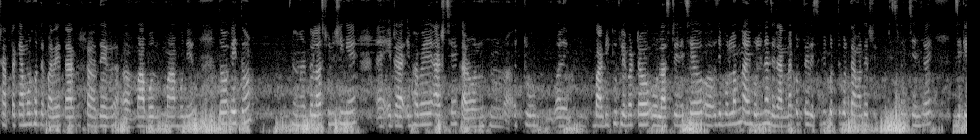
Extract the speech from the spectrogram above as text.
স্বাদটা কেমন হতে পারে তাদের মা বোন, মা বোনের। তো এই তো তো লাস্ট ফিনিশিংয়ে এটা এভাবে আসছে কারণ একটু মানে বারবিকিউ ফ্লেভারটাও ও লাস্টে এনেছে। যে বললাম না, আমি বলি না যে রান্না করতে রেসিপি করতে করতে আমাদের চেঞ্জ হয়। যে কে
